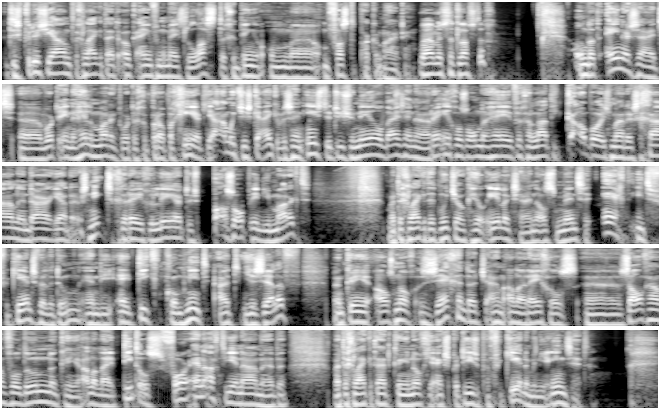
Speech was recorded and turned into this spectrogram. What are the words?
Het is cruciaal en tegelijkertijd ook een van de meest lastige dingen om, uh, om vast te pakken, Maarten. Waarom is dat lastig? Omdat enerzijds uh, wordt in de hele markt wordt er gepropageerd... ja, moet je eens kijken, we zijn institutioneel, wij zijn aan regels onderhevig... en laat die cowboys maar eens gaan en daar, ja, daar is niets gereguleerd... dus pas op in die markt. Maar tegelijkertijd moet je ook heel eerlijk zijn. Als mensen echt iets verkeerds willen doen en die ethiek komt niet uit jezelf, dan kun je alsnog zeggen dat je aan alle regels uh, zal gaan voldoen. Dan kun je allerlei titels voor en achter je naam hebben. Maar tegelijkertijd kun je nog je expertise op een verkeerde manier inzetten.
